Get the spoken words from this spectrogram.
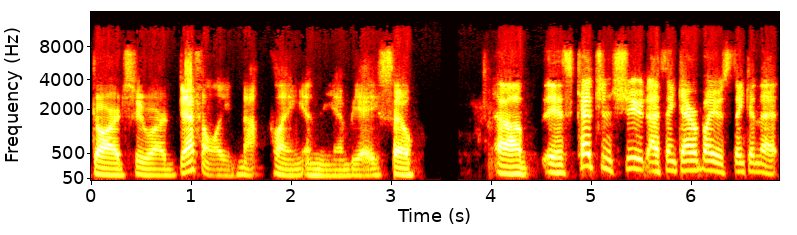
guards who are definitely not playing in the NBA. So uh, his catch and shoot, I think everybody was thinking that,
